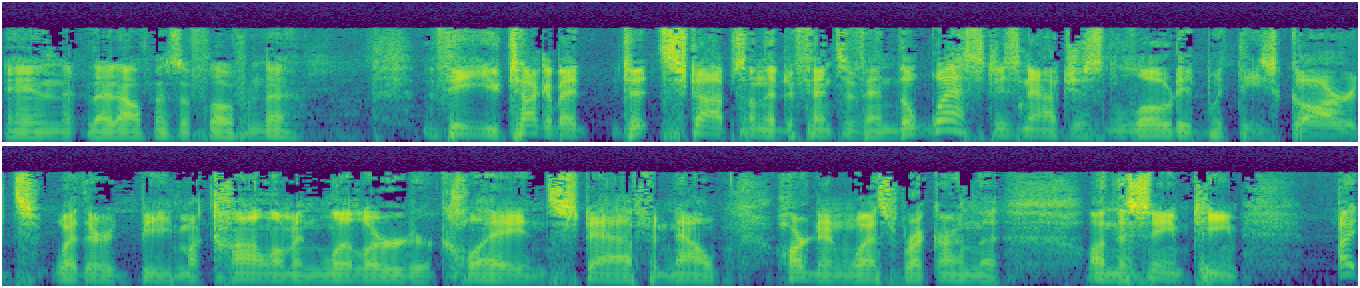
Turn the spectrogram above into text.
and let offensive flow from there. The you talk about d- stops on the defensive end. The West is now just loaded with these guards, whether it be McCollum and Lillard or Clay and Steph, and now Harden and Westbrook are on the on the same team. I,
